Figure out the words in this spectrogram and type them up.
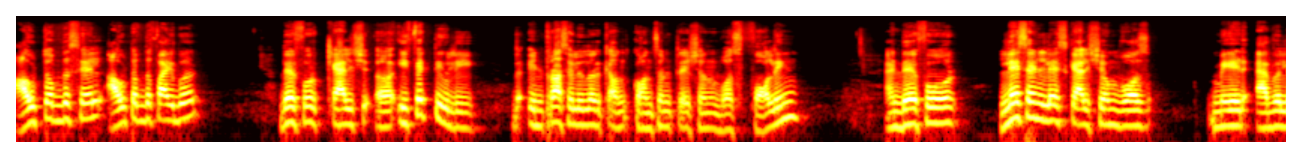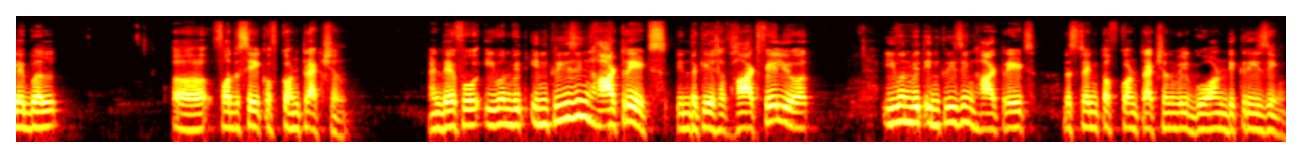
out of the cell, out of the fiber. Therefore, calcium, uh, effectively the intracellular con concentration was falling and therefore less and less calcium was made available uh, for the sake of contraction and therefore even with increasing heart rates in the case of heart failure, even with increasing heart rates, the strength of contraction will go on decreasing.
